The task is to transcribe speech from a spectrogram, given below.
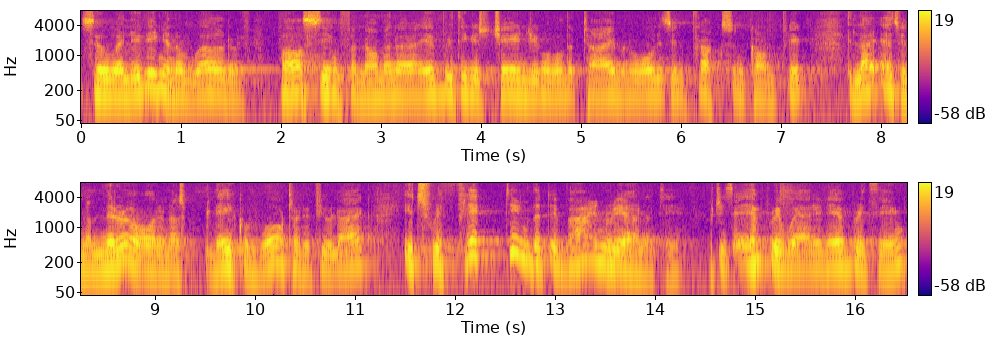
So we're living in a world of passing phenomena. Everything is changing all the time and all is in flux and conflict. As in a mirror or in a lake of water, if you like, it's reflecting the divine reality which is everywhere in everything,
